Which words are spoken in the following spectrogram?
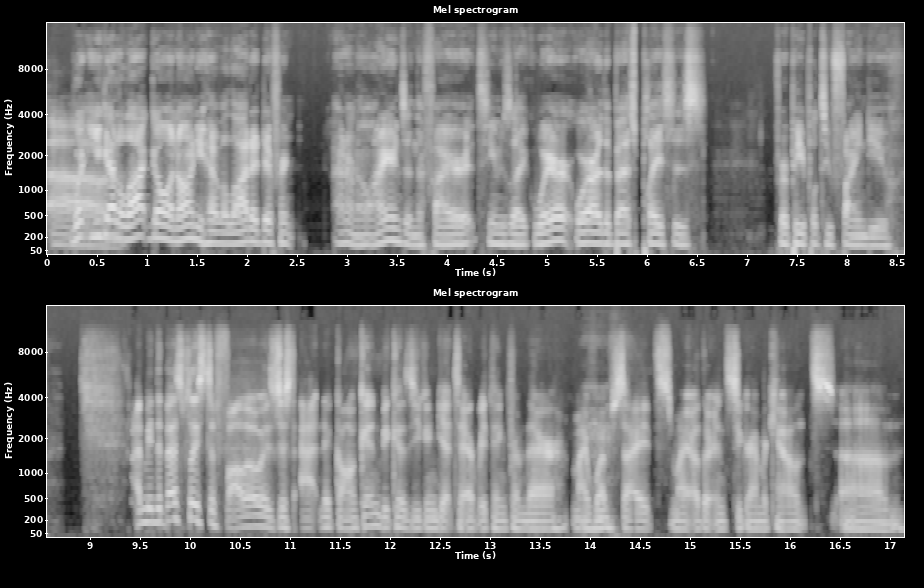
what you got a Um, lot going on. You have a lot of different, I don't know, irons in the fire. It seems like where where are the best places for people to find you? I mean, the best place to follow is just at Nick Onken because you can get to everything from there. My Mhm. websites, my other Instagram accounts. Um,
